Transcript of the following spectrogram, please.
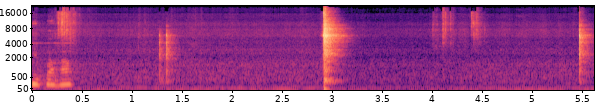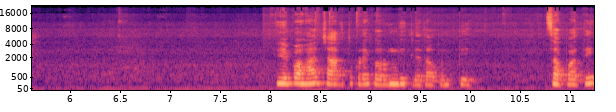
हे पहा. हे पहा चार तुकडे करून घेतलेत आपण पी चपाती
